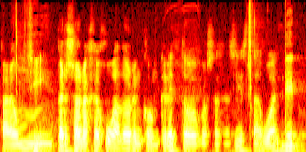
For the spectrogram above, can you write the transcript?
para un personaje jugador en concreto, cosas así, está guay. De,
